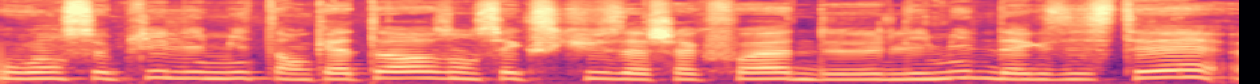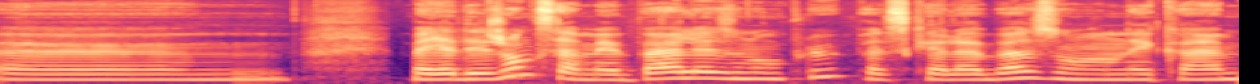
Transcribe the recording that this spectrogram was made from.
où on se plie limite en 14, on s'excuse à chaque fois de limite d'exister. Euh, bah, il y a des gens que ça met pas à l'aise non plus parce qu'à la base on est quand même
